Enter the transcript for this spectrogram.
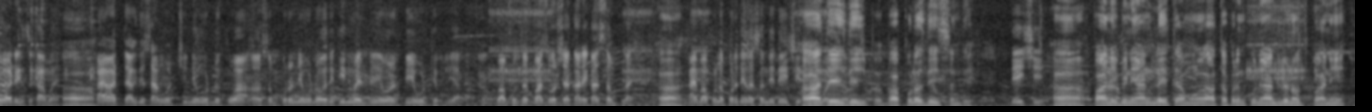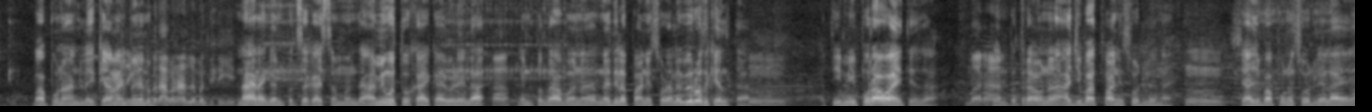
वाटिंगचं काम आहे. हां. काय वाटतं अगदी सांगोलची निवडणूक किंवा अं, संपूर्ण निवडणूक तीन महिन्यावरती येऊन ठेपली आहे. बापूंचा पाच वर्षा कार्यकाळ संपलाय. हां. काय बापूला परत एकदा संधी द्यायची? हां द्यायची द्यायची. बापूलाच द्यायची संधी. द्यायची? हां पाणी बिणी आणलंय त्यामुळे आतापर्यंत कोणी आणलं नव्हतं पाणी. बापून आणलंय बिनल गणपत आम्हाला आणलं म्हणते ती नाही नाही गणपतीचा काय संबंध आहे? आम्ही होतो काय काय वेळेला. गणपती बाबानं नदीला पाणी सोडायला विरोध हम्म. ती मी पुरावा आहे त्याचा. गणपतरावनं अजिबात पाणी सोडलं नाही. शहाजी बापूनं सोडलेलं आहे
